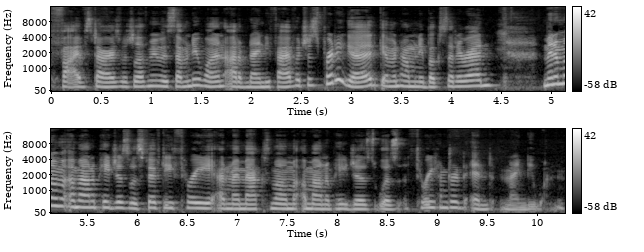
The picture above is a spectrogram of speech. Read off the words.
five stars, which left me with 71 out of 95, which is pretty good given how many books that I read. Minimum amount of pages was 53, and my maximum amount of pages was 391.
